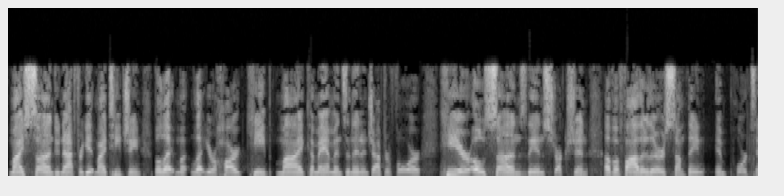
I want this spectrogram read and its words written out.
My son, do not forget my teaching, but let, let your heart keep my commandments. And then in chapter four, hear, O sons, the instruction of a father. There is something important,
